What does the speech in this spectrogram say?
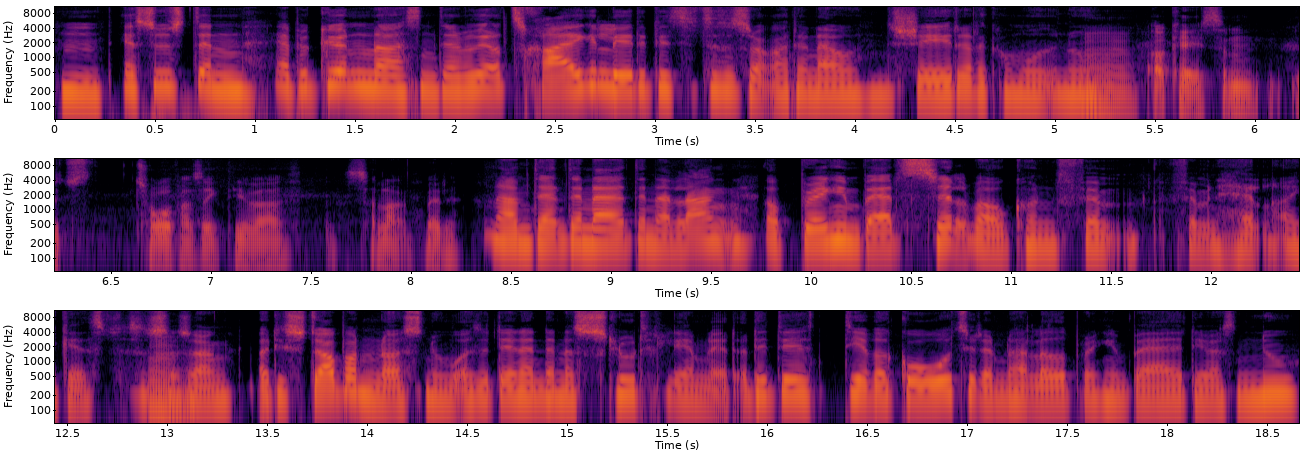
hmm, jeg synes, den er begyndt at, sådan, den er begyndt at trække lidt i de sidste sæsoner. Den er jo en shade, der kommer ud nu. Mm. Okay, så tror faktisk ikke, de var så langt med det. Nej, men den, den, er, den er lang, og Breaking Bad selv var jo kun fem, fem og en halv, I guess, Mm. sæson. Og de stopper den også nu. Altså, den er, den er slut lige om lidt. Og det det, de har været gode til dem, der har lavet Breaking Bad. Det var sådan, nu,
